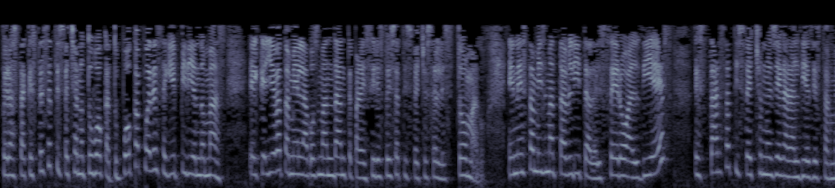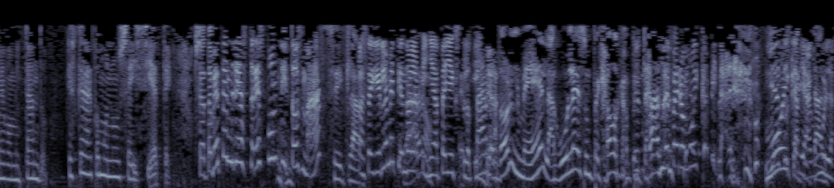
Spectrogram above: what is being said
Pero hasta que estés satisfecha no tu boca. Tu boca puede seguir pidiendo más. El que lleva también la voz mandante para decir estoy satisfecho es el estómago. En esta misma tablita del 0 al 10, estar satisfecho no es llegar al 10 y estarme vomitando. Es quedar como en un 6-7. O sea, todavía tendrías tres puntitos más Sí, claro. para seguirle metiendo a la piñata y explotarla. Y perdónme, ¿eh? la gula es un pecado capital. Pero muy capital. Muy capital. gula.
